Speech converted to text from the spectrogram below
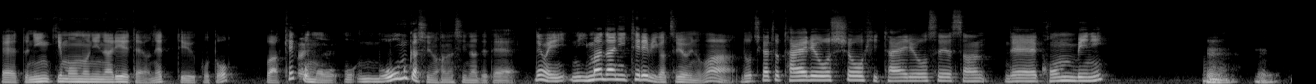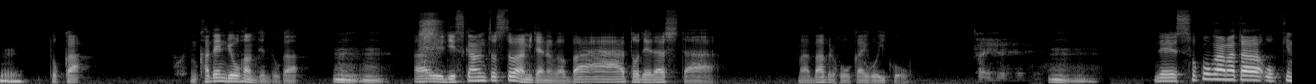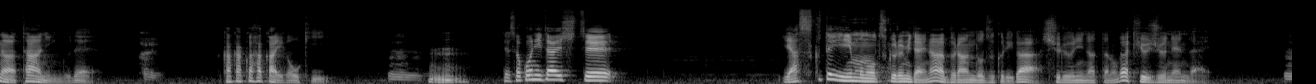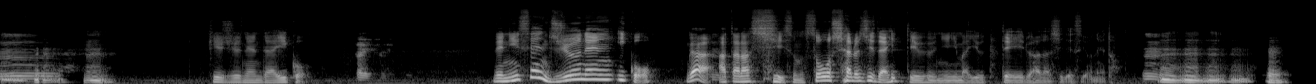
えー、と人気者になり得たよねっていうことは結構もう、お大昔の話になっててでもいいまだにテレビが強いのはどっちかというと大量消費大量生産でコンビニうん。とか家電量販店とかうんうんああいうディスカウントストアみたいなのがバーッと出だした、まあ、バブル崩壊後以降はいはいうんでそこがまた大きなターニングではい。はい。価格破壊が起きうん。うんでそこに対して安くていいものを作るみたいなブランド作りが主流になったのが90年代うーん。うん90年代以降はいはい。で2010年以降が新しいそのソーシャル時代っていうふうに今言っている話ですよねと。う。うんんうん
